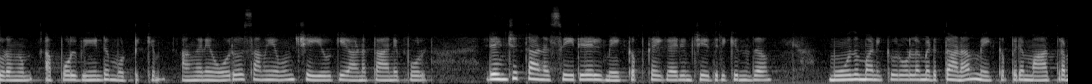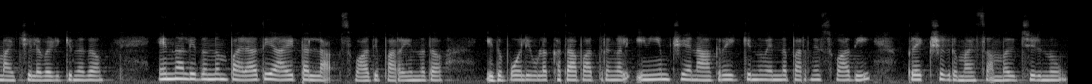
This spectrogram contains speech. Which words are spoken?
തുടങ്ങും. അപ്പോൾ വീണ്ടും ഒട്ടിക്കും. അങ്ങനെ ഓരോ സമയവും ചെയ്യുകയാണ് താനിപ്പോൾ. രഞ്ജിത്താണ് സീരിയലിൽ മേക്കപ്പ് കൈകാര്യം ചെയ്തിരിക്കുന്നത്. മൂന്ന് മണിക്കൂറോളം എടുത്താണ് മേക്കപ്പിന് മാത്രമായി ചിലവഴിക്കുന്നത്. എന്നാൽ ഇതൊന്നും പരാതിയായിട്ടല്ല സ്വാതി പറയുന്നത്. ഇതുപോലെയുള്ള കഥാപാത്രങ്ങൾ ഇനിയും ചെയ്യാൻ ആഗ്രഹിക്കുന്നുവെന്ന് പറഞ്ഞ സ്വാതി പ്രേക്ഷകരുമായി സംവദിച്ചിരുന്നു.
